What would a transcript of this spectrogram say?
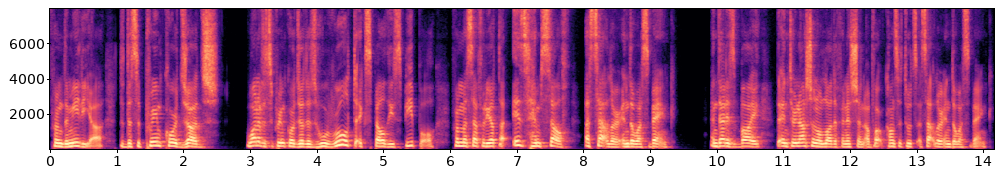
from the media that the Supreme Court judge, one of the Supreme Court judges who ruled to expel these people from Masafer Yatta, is himself a settler in the West Bank. And that is by the international law definition of what constitutes a settler in the West Bank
